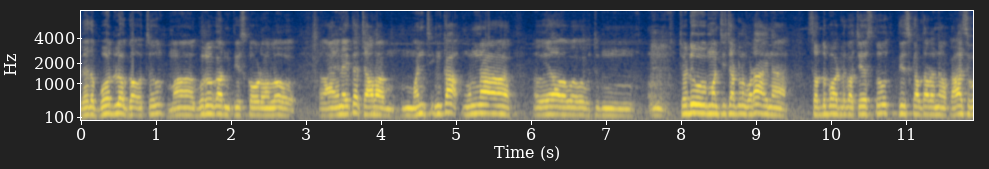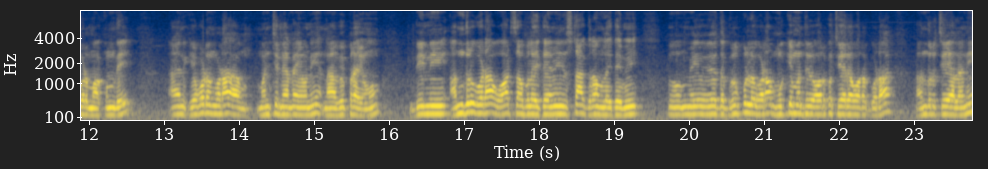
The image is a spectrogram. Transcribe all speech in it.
లేదా బోర్డులో కావచ్చు మా గురువు గారిని తీసుకోవడంలో ఆయనైతే చాలా మంచి ఇంకా ఉన్న చెడు మంచి చెట్లను కూడా ఆయన సర్దుబాట్లుగా చేస్తూ తీసుకెళ్తాడనే ఒక ఆశ కూడా మాకుంది. ఆయనకి ఇవ్వడం కూడా మంచి నిర్ణయం అని నా అభిప్రాయం దీన్ని అందరూ కూడా వాట్సాప్లో అయితేమి ఇన్స్టాగ్రామ్లో అయితేమి మీ వివిధ గ్రూపుల్లో కూడా ముఖ్యమంత్రి వరకు చేరే వరకు కూడా అందరూ చేయాలని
